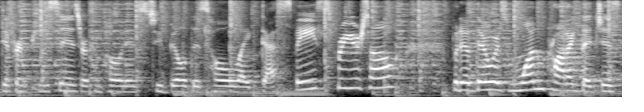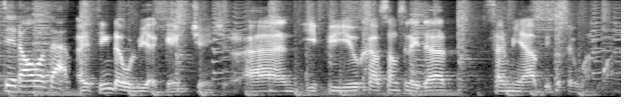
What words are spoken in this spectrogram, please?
different pieces or components to build this whole like desk space for yourself. But if there was one product that just did all of that. I think that would be a game changer. And if you have something like that, sign me up because I want one.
